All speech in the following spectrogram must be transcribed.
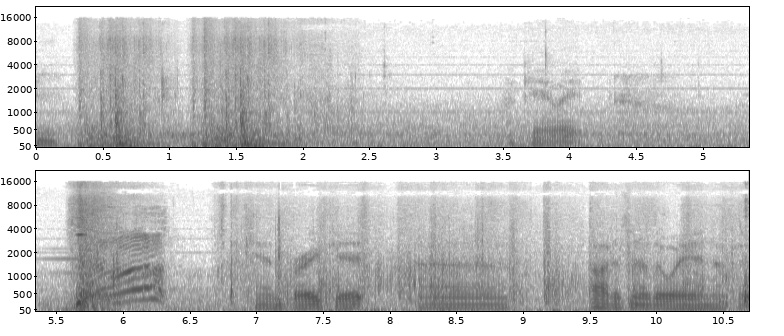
Hmm. Okay, wait. Can't break it. Uh, oh, there's another way in. Okay.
